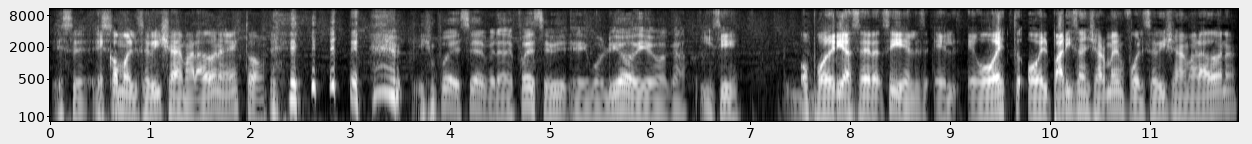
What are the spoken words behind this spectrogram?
Ese, ¿Es como el Sevilla de Maradona esto? y puede ser, pero después se eh, volvió Diego acá. y sí. O podría ser, sí, el, el- o, esto, o el Paris Saint Germain fue el Sevilla de Maradona.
